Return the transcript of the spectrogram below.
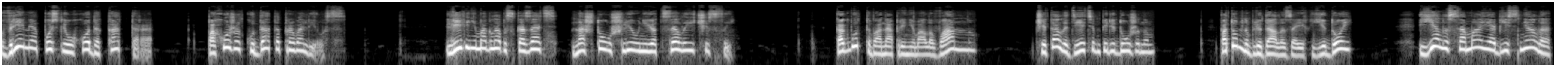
Время после ухода Каттера, похоже, куда-то провалилось. Лили не могла бы сказать, на что ушли у нее целые часы. Как будто бы она принимала ванну, читала детям перед ужином, потом наблюдала за их едой, ела сама и объясняла,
